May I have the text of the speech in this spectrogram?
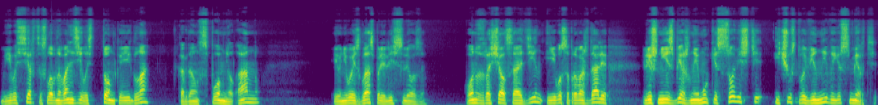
В его сердце словно вонзилась тонкая игла, когда он вспомнил Анну, и у него из глаз полились слезы. Он возвращался один, и его сопровождали лишь неизбежные муки совести и чувство вины в ее смерти.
